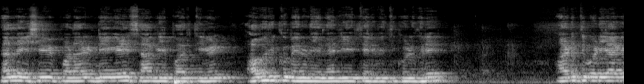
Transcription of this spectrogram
நல்ல இசையமைப்பாளர் நீங்களே சாங்கை பார்த்தீர்கள். அவருக்கும் என்னுடைய நன்றியை தெரிவித்துக் கொள்கிறேன். அடுத்தபடியாக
